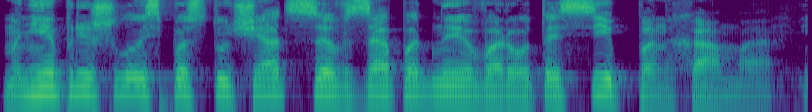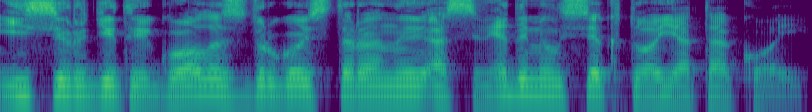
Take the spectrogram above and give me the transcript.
Мне пришлось постучаться в западные ворота Сиппанхама, и сердитый голос с другой стороны осведомился, кто я такой.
